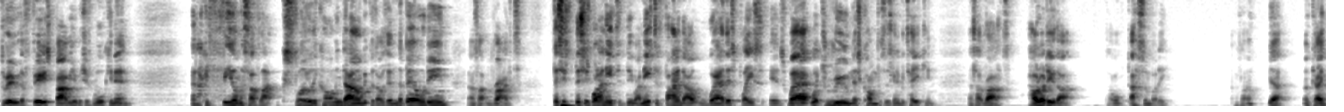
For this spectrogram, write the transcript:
through the first barrier, which is walking in, and I could feel myself like slowly calming down because I was in the building. And I was like, right, this is this is what I need to do. I need to find out where this place is, where which room this conference is going to be taking. I was like, right, how do I do that? I will ask somebody. I was like, oh, yeah, okay.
